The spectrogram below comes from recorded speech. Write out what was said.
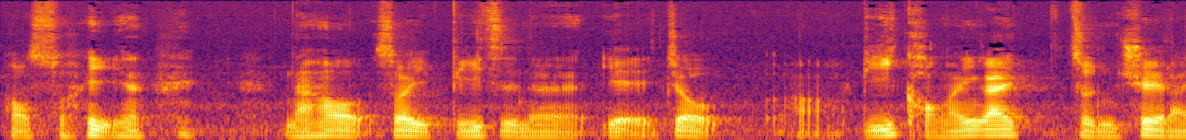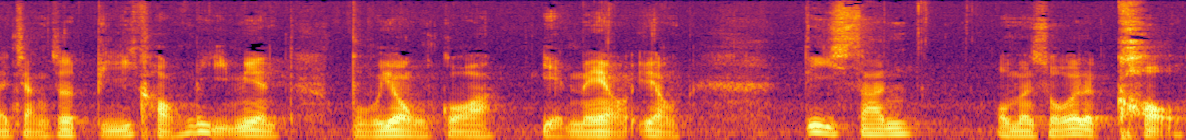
好，所以呢，然后所以鼻子呢也就啊鼻孔啊，应该准确来讲，就鼻孔里面不用刮也没有用。第三，我们所谓的口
